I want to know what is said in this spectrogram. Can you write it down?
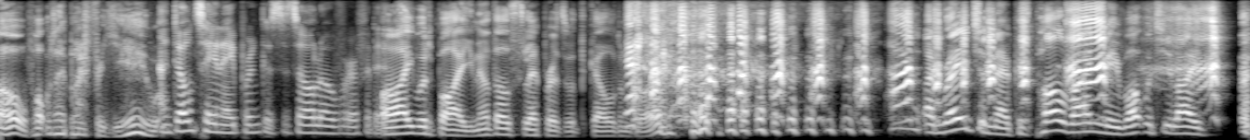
Oh, what would I buy for you? And don't say an apron because it's all over if it is. I would buy, you know, those slippers with the golden boy. I'm raging now because Paul rang me. What would you like? Do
